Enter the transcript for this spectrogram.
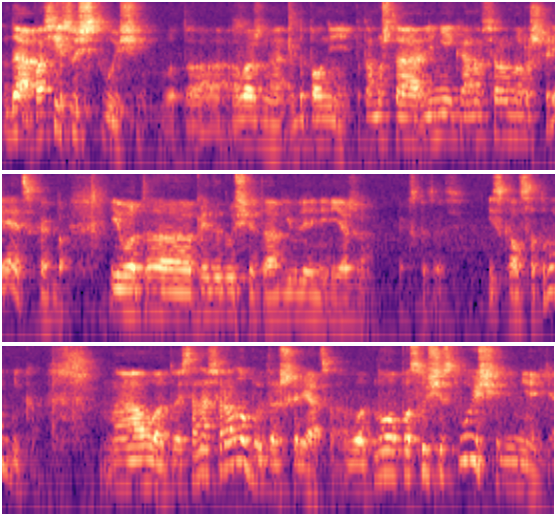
Да, по всей существующей. Вот а, важное дополнение. Потому что линейка, она все равно расширяется, как бы. И вот предыдущее это объявление, я же, как сказать, искал сотрудника. Вот, то есть она все равно будет расширяться. Вот, но по существующей линейке,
